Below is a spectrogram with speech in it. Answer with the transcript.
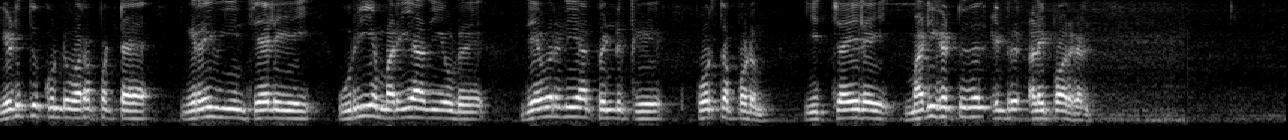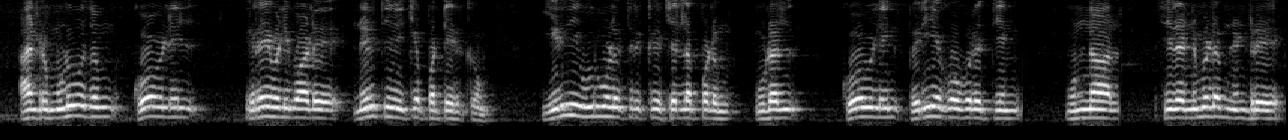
எடுத்து கொண்டு வரப்பட்ட இறைவியின் சேலையை உரிய மரியாதையோடு தேவரடியார் பெண்ணுக்கு போர்த்தப்படும். இச்செயலை மடிகட்டுதல் என்று அழைப்பார்கள். அன்று முழுவதும் கோவிலில் இறை வழிபாடு நிறுத்தி வைக்கப்பட்டிருக்கும். இறுதி ஊர்வலத்திற்கு செல்லப்படும் உடல் கோவிலின் பெரிய கோபுரத்தின் முன்னால் சில நிமிடம் நின்று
